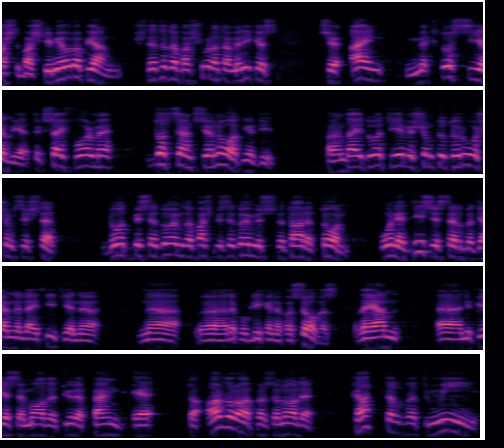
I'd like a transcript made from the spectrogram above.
është Bashkimi Europian, Shtetet e Bashkuara të Amerikës që ai me këto sjellje të kësaj forme do të sanksionohet një ditë. Prandaj duhet të jemi shumë të durueshëm si shtet. Duhet të bisedojmë dhe bashkëbisedojmë me qytetarët tonë. Unë e di që serbët janë në lajthitje në në Republikën e Kosovës dhe janë një pjesë e madhe e tyre peng e të ardhurave personale katërdhjetë mijë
